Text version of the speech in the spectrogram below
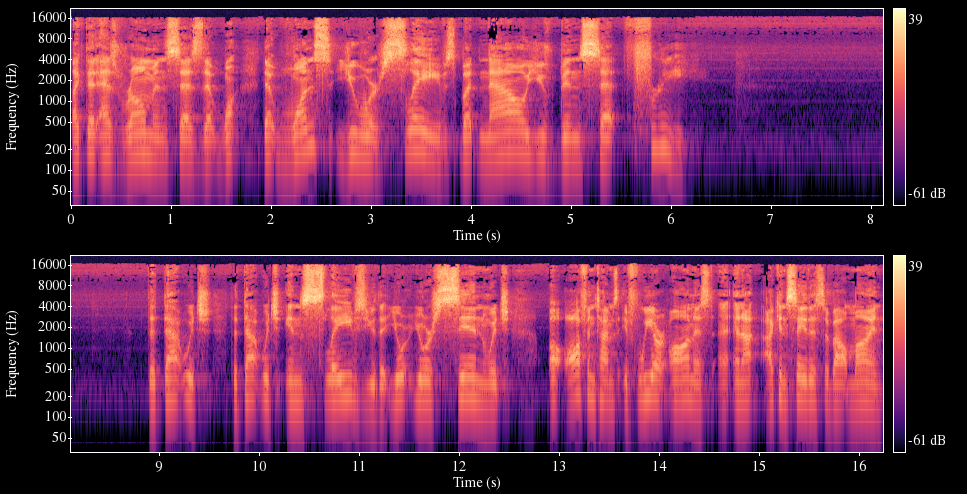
Like that, as Romans says, that, one, that once you were slaves, but now you've been set free that that which, that that which enslaves you, that your, your sin, which uh, oftentimes, if we are honest, and I, I can say this about mine,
